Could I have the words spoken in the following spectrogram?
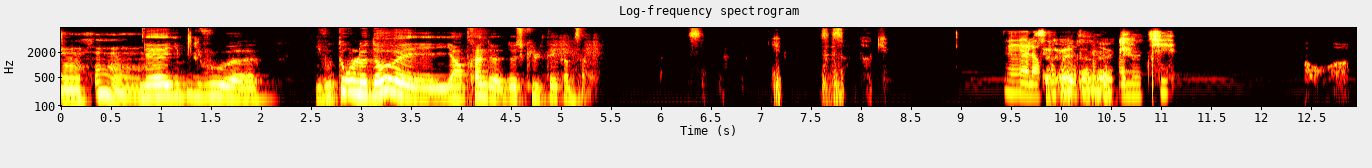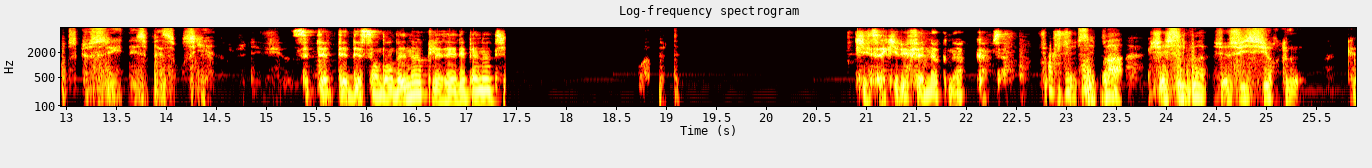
Mhm. Et il, il vous, euh, il vous tourne le dos et il est en train de, de sculpter comme ça. C'est ça, Doc. Mais alors Ça pourquoi il être un oc. Panotti Oh, Parce que c'est une espèce ancienne, des vieux. C'est peut-être des descendants d'Enoch, les, les Panotti. Ouais, peut-être. Qui c'est qui lui fait knock-knock comme ça? Je, je sais pas, je sais pas. Je suis sûr que, que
